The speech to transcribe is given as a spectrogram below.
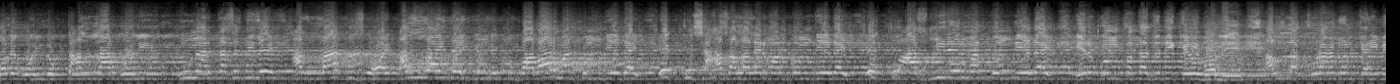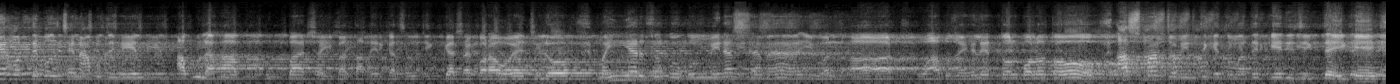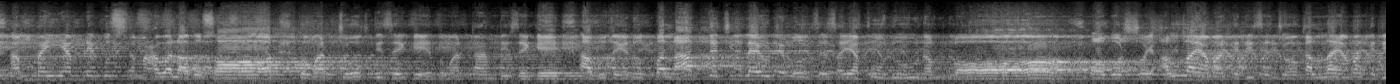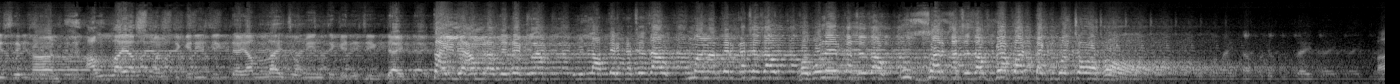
বলে, ওই লোকটা আল্লাহর অলি উনার কাছে দিলে আল্লাহ খুশি হয় আল্লাহ দেয়, কিন্তু একটু বাবার মাধ্যম দিয়ে দেয়, একটু শাহজালালের মাধ্যম দিয়ে দেয়, একটু আজমিরের মাধ্যম দিয়ে দেয়। এরকম কথা যদি কেউ বলে, আল্লাহ কোরআনুল করিমের মধ্যে বলছেন, আবু জেহেল আবুল আহাব সাইবা তাদের কাছেও জিজ্ঞাসা করা হয়েছিল মাইয়ার যুকুকুম মিনাস আল্লাহ। অবশ্যই আল্লাহ আমাকে দিছে চোখ, আল্লাহ আমাকে দিছে কান। আল্লাহ আসমান থেকে রিজিক দেয়, আল্লাহ জমিন থেকে রিজিক দেয়। তাইলে আমরা যে দেখলাম কাছে যাও, মানাতের কাছে যাও কাছে যাও, উজ্জার কাছে যাও, ব্যাপারটা কি বলছো? অহ।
